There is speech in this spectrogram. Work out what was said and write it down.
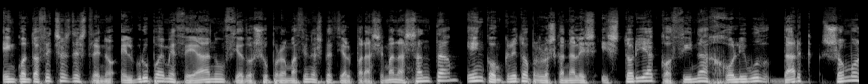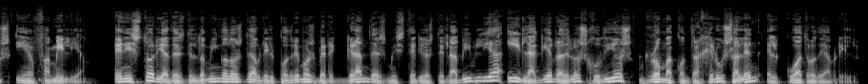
En cuanto a fechas de estreno, el grupo MC ha anunciado su programación especial para Semana Santa, en concreto para los canales Historia, Cocina, Hollywood, Dark, Somos y En Familia. En historia, desde el domingo 2 de abril podremos ver grandes misterios de la Biblia y la guerra de los judíos, Roma contra Jerusalén, el 4 de abril.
